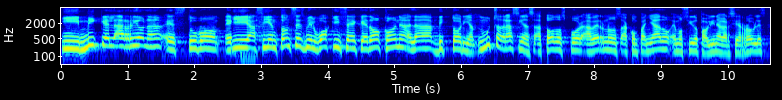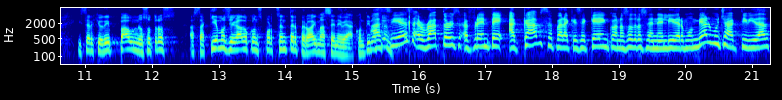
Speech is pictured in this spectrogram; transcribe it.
Y Mikel Arriola estuvo. Y así entonces Milwaukee se quedó con la victoria. Muchas gracias a todos por habernos acompañado. Hemos sido Paulina García Robles y Sergio de Pau. Nosotros hasta aquí hemos llegado con Sport Center, pero hay más NBA. Continuación. Así es, Raptors frente a Cavs para que se queden con nosotros en el líder mundial. Mucha actividad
